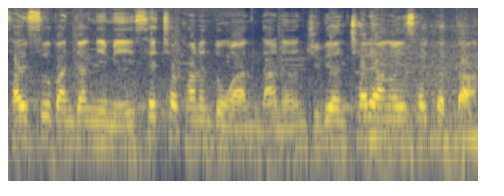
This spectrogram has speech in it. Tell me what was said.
살수 반장님이 세척하는 동안 나는 주변 차량을 살폈다.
